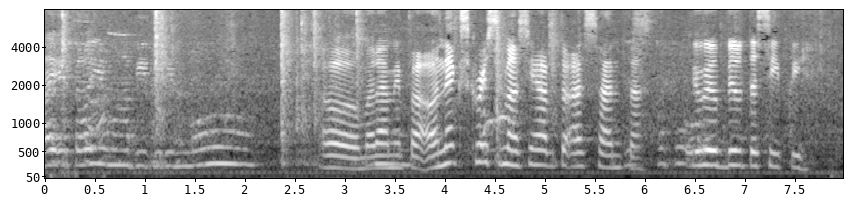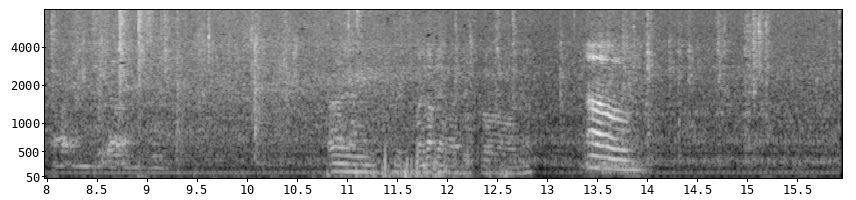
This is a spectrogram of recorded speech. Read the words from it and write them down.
Ay, ito yung mga bibilin mo. Oh, marami pa. Oh, next Christmas, you have to ask Santa. We will build the city. OMG, OMG. Ay, malaki na dito. Ano? Oh. Sinabi ng mga bato. Hoy! Hindi mo mag- Hey,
